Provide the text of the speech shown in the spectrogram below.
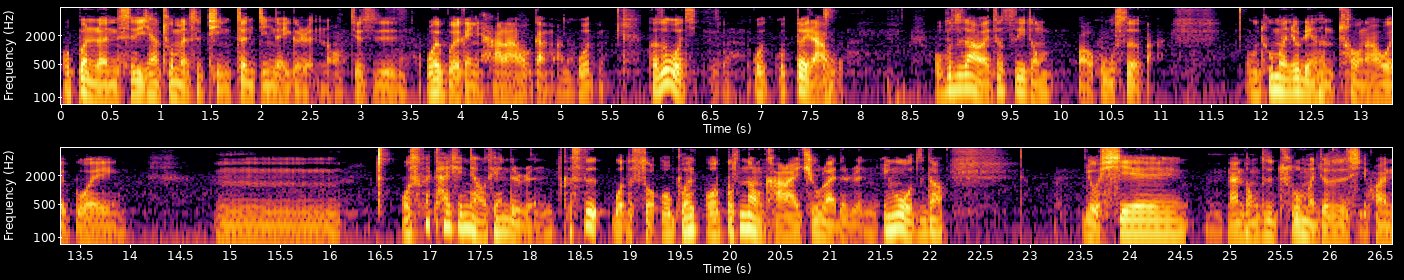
我本人私底下出门是挺震惊的一个人哦，就是我也不会跟你哈拉或干嘛的，我可是我我我对啦，我我不知道哎，这是一种保护色吧。我出门就脸很臭，然后我也不会，嗯，我是会开心聊天的人，可是我的手我不会，我不是那种卡来出来的人，因为我知道有些男同志出门就是喜欢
